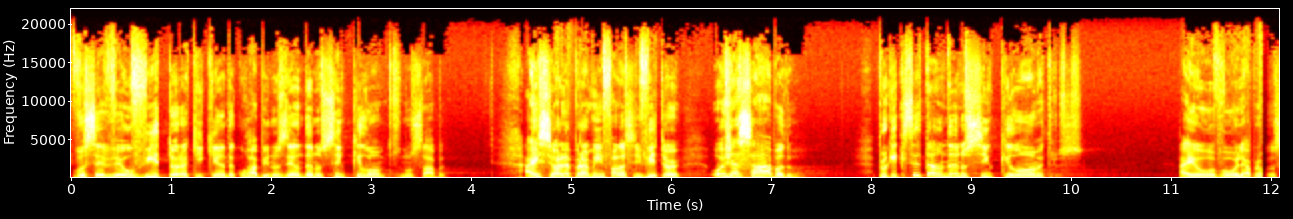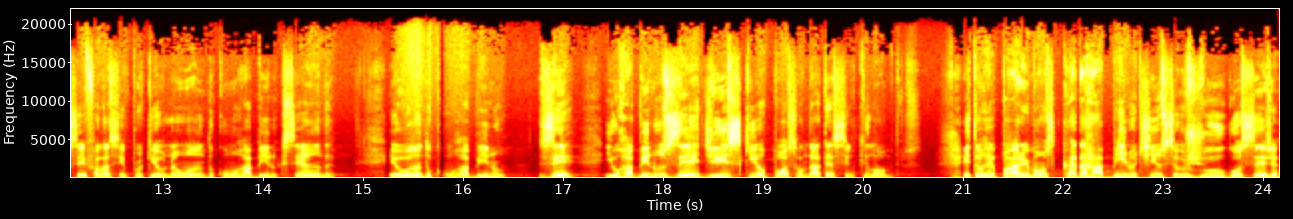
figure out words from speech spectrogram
você vê o Vitor aqui que anda com o Rabino Z andando 5 quilômetros no sábado. Aí você olha para mim e fala assim, Vitor, hoje é sábado. Por que, que você está andando 5 quilômetros? Aí eu vou olhar para você e falar assim: porque eu não ando com o rabino que você anda. Eu ando com o rabino Z. E o rabino Z diz que eu posso andar até 5 quilômetros. Então repare, irmãos, cada rabino tinha o seu julgo, ou seja,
